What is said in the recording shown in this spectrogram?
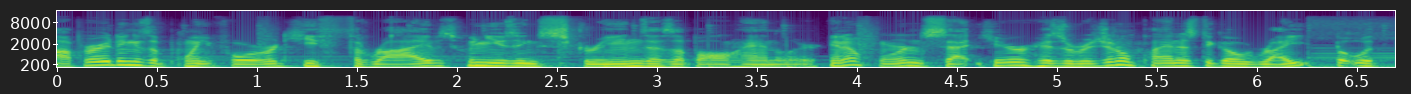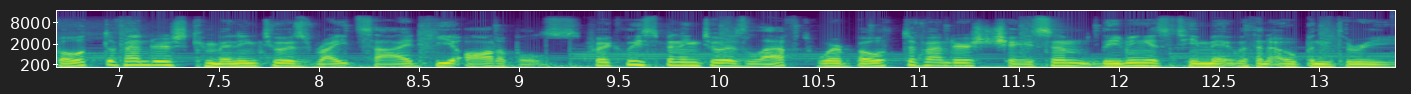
Operating as a point forward, he thrives when using screens as a ball handler. In a horn set here, his original plan is to go right, but with both defenders committing to his right side, he audibles, quickly spinning to his left where both defenders chase him, leaving his teammate with an open three.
